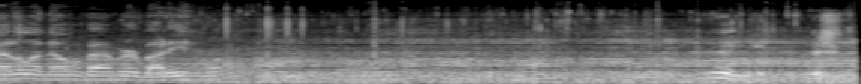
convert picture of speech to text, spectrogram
middle of November, buddy. Just...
